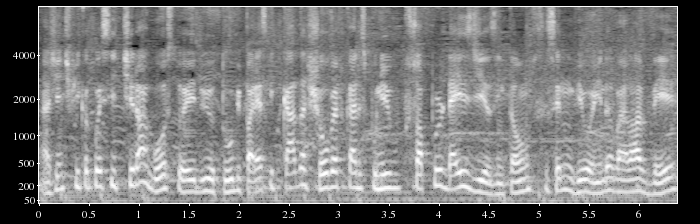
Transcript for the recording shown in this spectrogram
a gente fica com esse tiragosto aí do YouTube. Parece que cada show vai ficar disponível só por 10 dias. Então, se você não viu ainda, vai lá ver,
